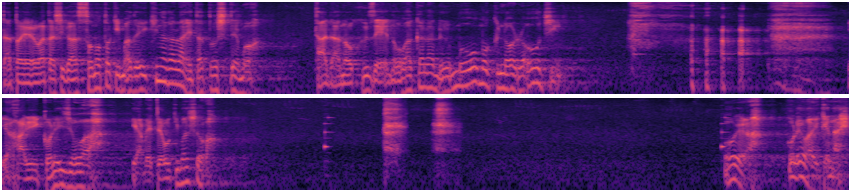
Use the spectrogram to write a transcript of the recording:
たとえ私がその時まで生きながらえたとしてもただの風情のわからぬ盲目の老人。ハハハハやはりこれ以上はやめておきましょう。おやこれはいけない。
